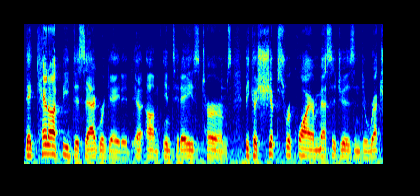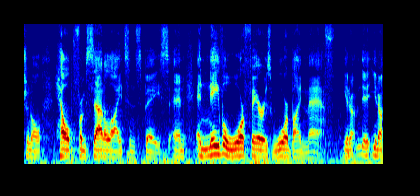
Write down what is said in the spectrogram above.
they cannot be disaggregated uh, um, in today's terms, because ships require messages and directional help from satellites in space, and, and naval warfare is war by math. You know, it, you know,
